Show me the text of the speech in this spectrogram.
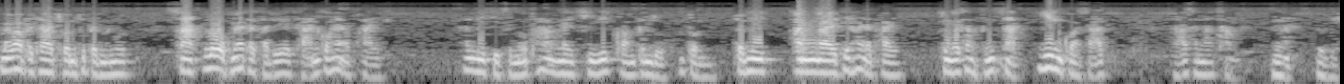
ไม่ว่าประชาชนที่เป็นมนุษย์ สัตว์โลกแม้แต่สัตว์เดรัจฉานก็ให้อภัย ให้มีจิตเสมอภาคในชีวิตความเป็นอยู่ของตน จะมีอันใดที่ให้อภัยจนกระทั่งถึงสัตว์ยิ่งกว่าศาศาสนาธรรมนะดูดิ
